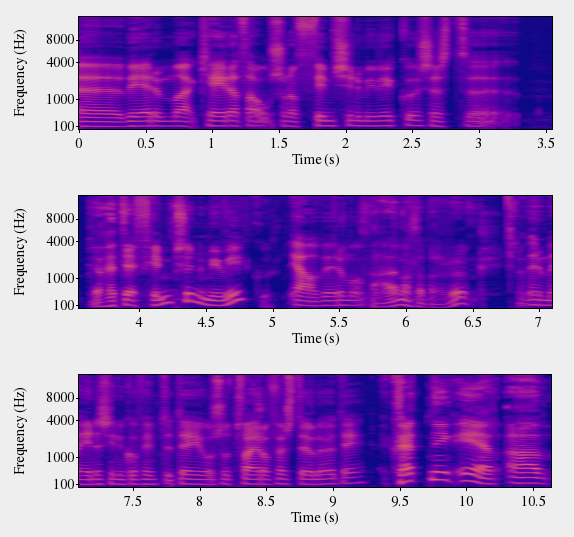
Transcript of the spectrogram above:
uh, við erum að keira þá svona fimm sinnum í viku sérst, uh, Já, þetta er fimm sinnum í viku. já, við erum, á, Það er náttúrulega bara rögl. við erum eina sýningu á fimmtudegi og svo tvær á föstu og lögadegi Hvernig er að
